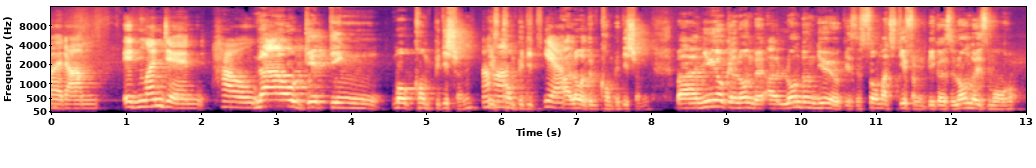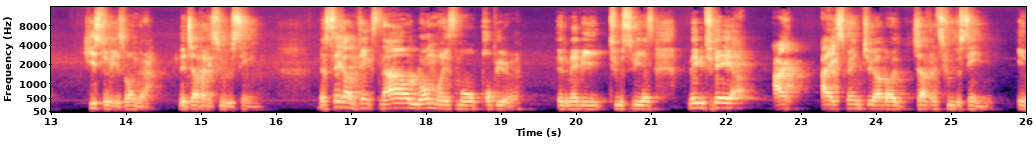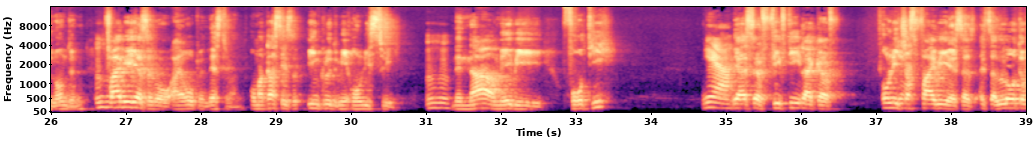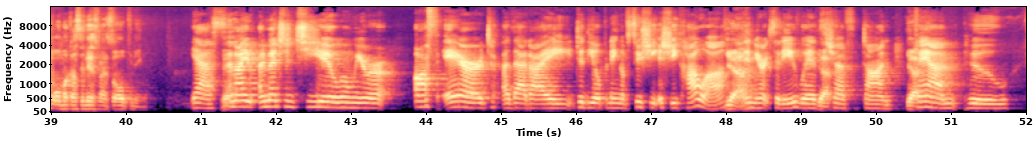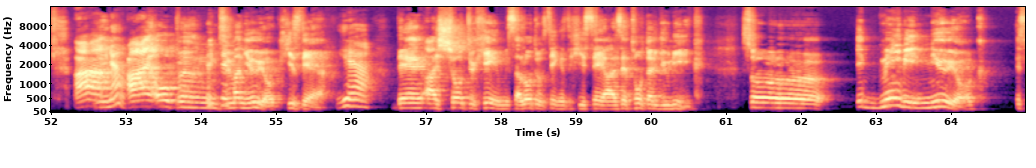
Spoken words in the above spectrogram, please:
But um, in London, how now getting more competition is competitive. Yeah. a lot of competition. But New York and London, uh, London, New York is so much different because London is more history is longer. The Japanese food scene. The second thing is now London is more popular. It maybe two three years. Maybe today I I explained to you about Japanese food scene in London. Five years ago I opened restaurant. Omakase include me only 3 Then now maybe forty. yeah. Yeah, so 50, like a, only Yeah. just five years. It's it's a lot of omakase restaurants opening. Yes, Yeah. and I, I mentioned to you when we were off air t- uh, that I did the opening of Sushi Ishikawa Yeah. in New York City with. Chef Don Yeah. Pham, who, I, You know. I opened Zuma New York. He's there. yeah, Then I showed to him it's a lot of things he say as a totally unique. So it may maybe New York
